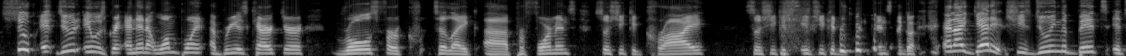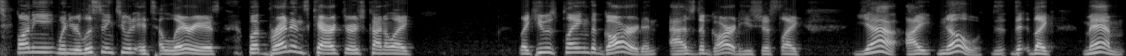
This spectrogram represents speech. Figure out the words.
soup it dude it was great and then at one point abria's character rolls for to like uh performance so she could cry so she could see if she could convince the guard. And i get it. She's doing the bits. It's funny. When you're listening to it it's hilarious. But brennan's character is kind of like like he was playing the guard. And as the guard he's just like yeah i know. Th- th- like ma'am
